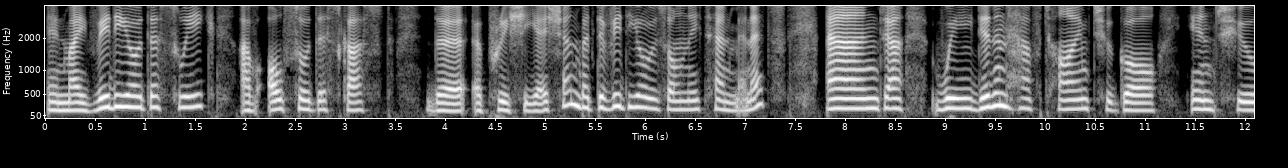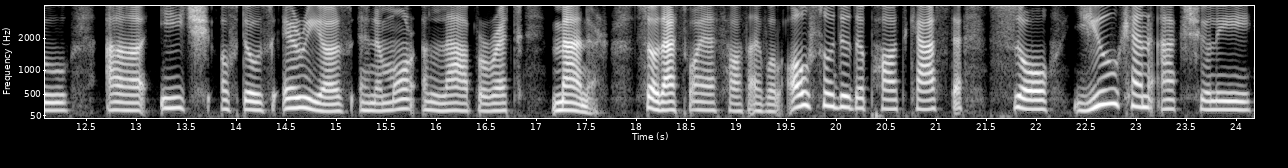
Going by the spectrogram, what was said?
in my video this week, I've also discussed the appreciation, but the video is only 10 minutes, and uh, we didn't have time to go into uh, each of those areas in a more elaborate manner. So that's why I thought I will also do the podcast so you can actually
